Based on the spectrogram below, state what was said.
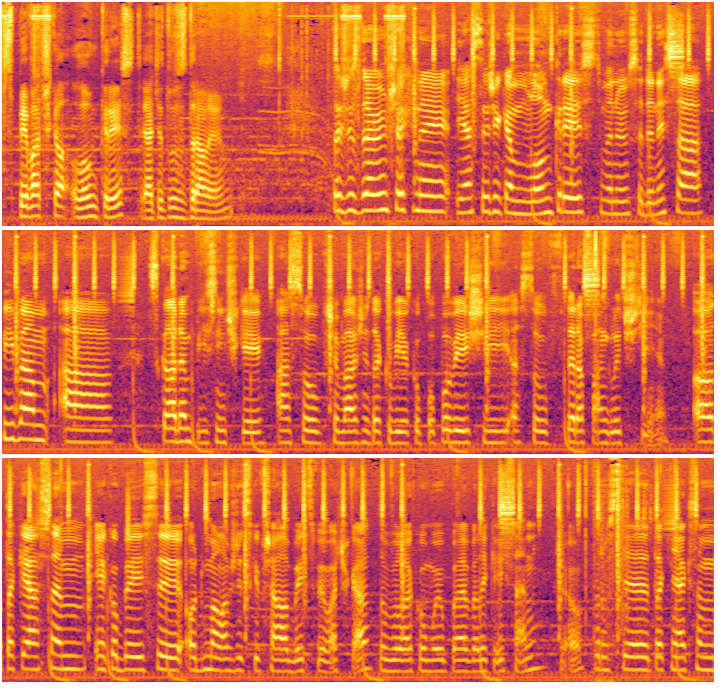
zpěvačka Long Christ, já tě tu zdravím. Takže zdravím všechny, já si říkám Long Christ, jmenuji se Denisa, zpívám a skládám písničky a jsou převážně takový jako popovější a jsou teda v angličtině. O, tak já jsem jakoby si odmala vždycky přála být zpěvačka, to byl jako můj úplně veliký sen, jo. Prostě tak nějak jsem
